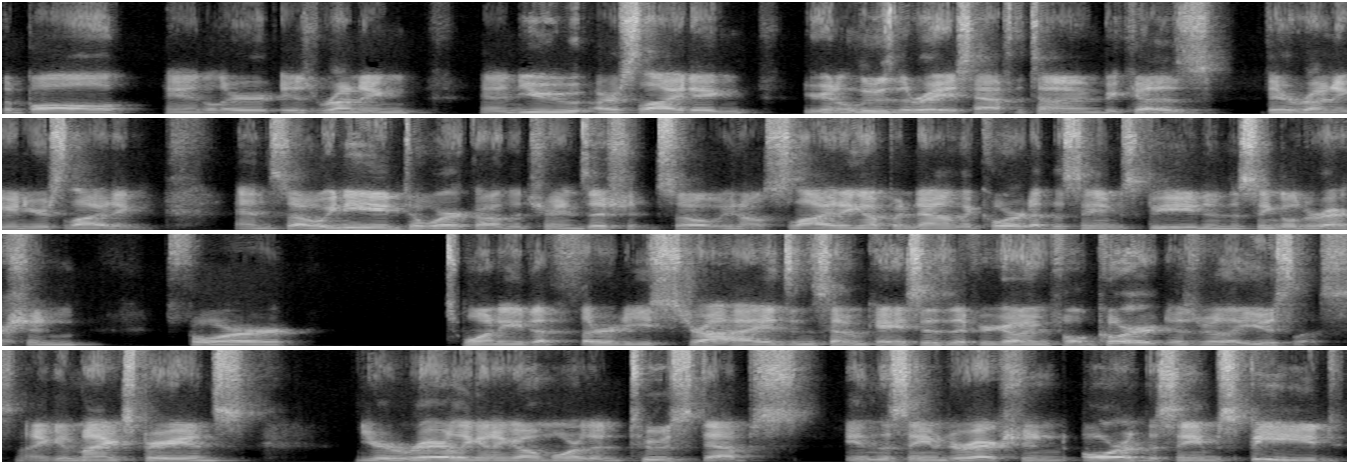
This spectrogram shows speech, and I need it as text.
the ball handler is running and you are sliding, you're going to lose the race half the time because they're running and you're sliding. And so we need to work on the transition. So, you know, sliding up and down the court at the same speed in a single direction for 20 to 30 strides in some cases, if you're going full court, is really useless. Like in my experience, you're rarely going to go more than two steps in the same direction or at the same speed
